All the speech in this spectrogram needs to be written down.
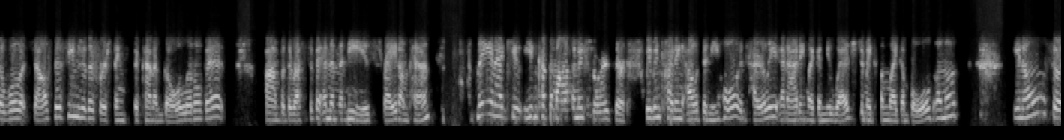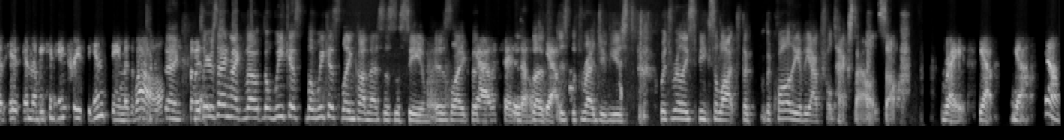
the wool itself. The seams are the first things to kind of go a little bit, um, but the rest of it, and then the knees, right, on pants. Then you can add cute, you can cut them off and make shorts, or we've been cutting out the knee hole entirely and adding like a new wedge to make them like a bold almost. You know, so it, it and then we can increase the inseam as well. So, so, you're saying like the, the weakest the weakest link on this is the seam is like the, yeah, I would say is, so. the, yeah. is the thread you've used, which really speaks a lot to the, the quality of the actual textile itself. Right. Yeah. Yeah. Yeah.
